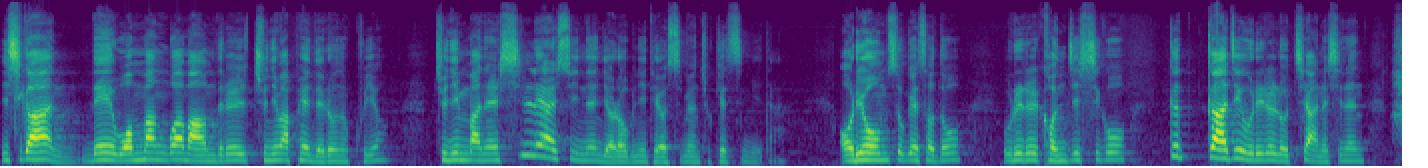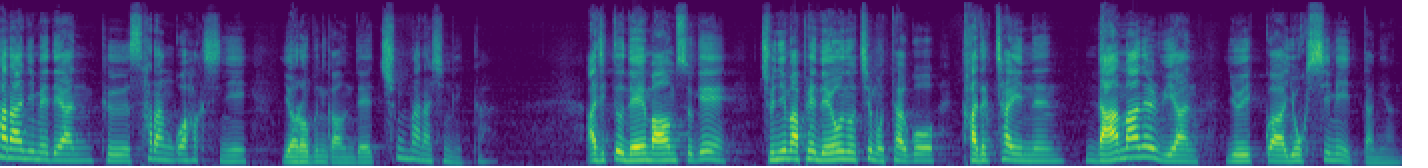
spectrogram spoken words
이 시간 내 원망과 마음들을 주님 앞에 내려놓고요. 주님만을 신뢰할 수 있는 여러분이 되었으면 좋겠습니다. 어려움 속에서도 우리를 건지시고 끝까지 우리를 놓지 않으시는 하나님에 대한 그 사랑과 확신이 여러분 가운데 충만하십니까? 아직도 내 마음 속에 주님 앞에 내어놓지 못하고 가득 차 있는 나만을 위한 유익과 욕심이 있다면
